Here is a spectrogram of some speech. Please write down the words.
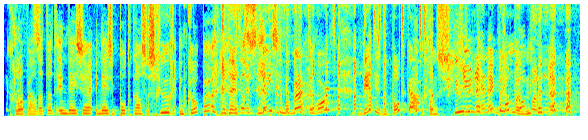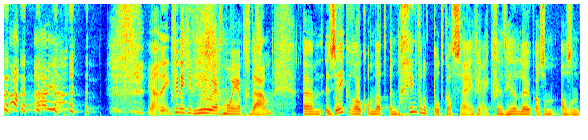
Ik geloof wel dat dat in deze, in deze podcast schuren en kloppen. dat is het meest gebruikte woord. Dit is de podcast van schuren, en, kloppen. kloppen. ja. Ja, ik vind dat je het heel erg mooi hebt gedaan. Um, zeker ook omdat in het begin van de podcast zei... Ja, ik vind het heel leuk als een, als een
